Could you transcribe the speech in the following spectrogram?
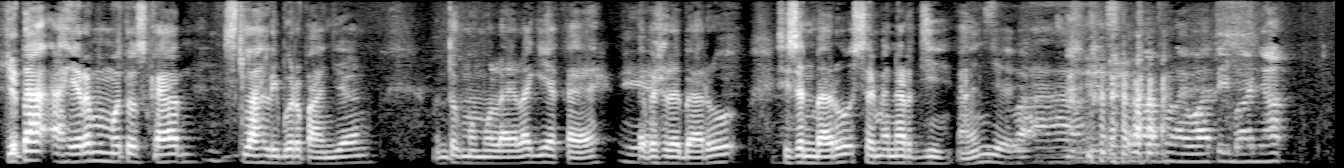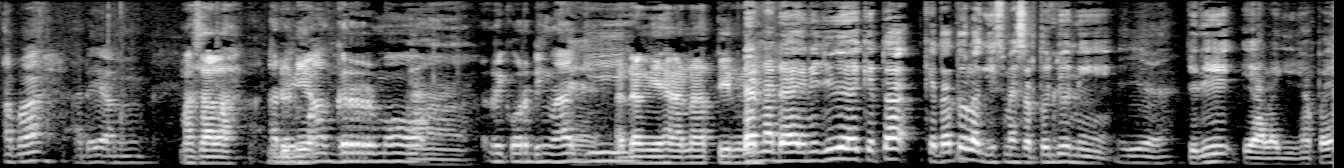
kita akhirnya memutuskan setelah libur panjang untuk memulai lagi ya kayak Iya. episode baru, season baru, same energy. Anjay. Wah, setelah melewati banyak apa ada yang Masalah ada yang dunia. mager mau Nah. recording lagi Ada yang ngianatin. Dan ada ini juga kita kita tuh lagi semester 7 nih. iya Jadi ya lagi ngapain?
